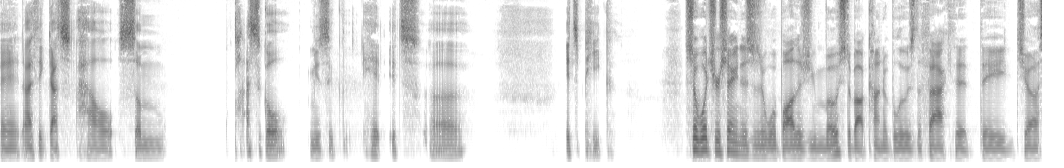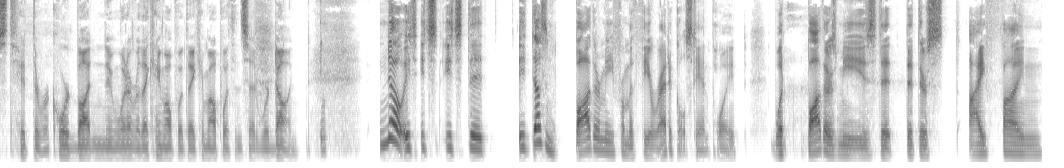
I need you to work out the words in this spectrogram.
And I think that's how some classical music hit its uh, its peak. So what you're saying is, is that what bothers you most about kind of blue is the fact that they just hit the record button and whatever they came up with, they came up with and said we're done. No, it's it's it's the it doesn't bother me from a theoretical standpoint. What bothers me is that that there's I find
